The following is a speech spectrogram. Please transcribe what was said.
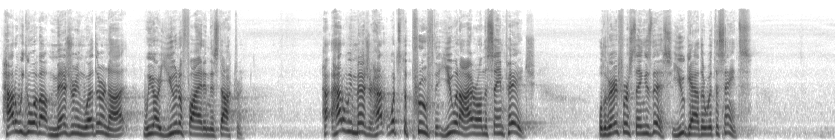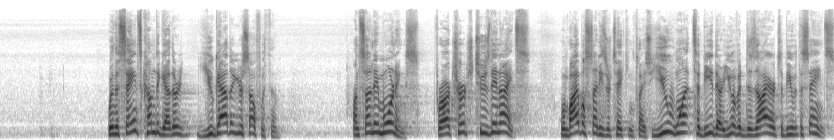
how do we go about measuring whether or not we are unified in this doctrine? How, how do we measure? How, what's the proof that you and I are on the same page? Well, the very first thing is this you gather with the saints. When the saints come together, you gather yourself with them. On Sunday mornings, for our church Tuesday nights, when Bible studies are taking place, you want to be there. You have a desire to be with the saints.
